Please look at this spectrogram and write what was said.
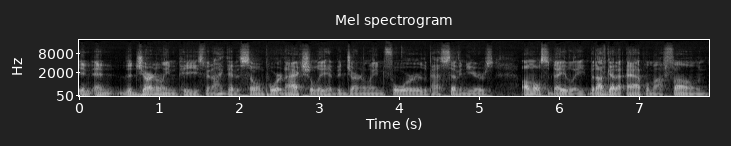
in, and the journaling piece, man, I think that is so important. I actually have been journaling for the past seven years, almost daily. But I've got an app on my phone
